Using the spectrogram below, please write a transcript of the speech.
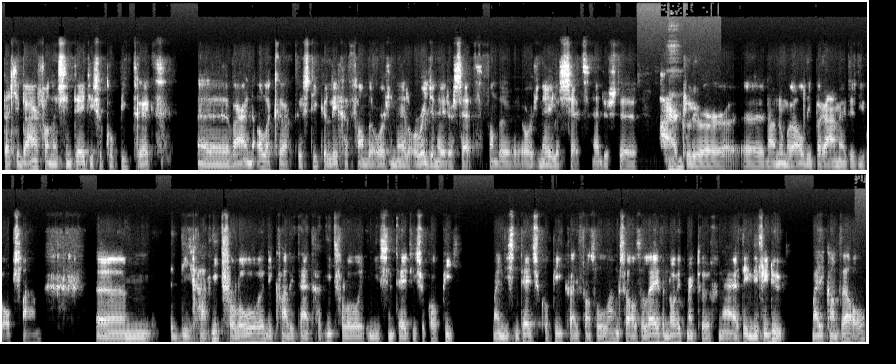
Dat je daarvan een synthetische kopie trekt waarin alle karakteristieken liggen van de originele originator set, van de originele set. Hè, dus de haarkleur, nou noem maar al die parameters die we opslaan. Um, die gaat niet verloren, die kwaliteit gaat niet verloren in die synthetische kopie. Maar in die synthetische kopie kan je van zo lang zal ze leven nooit meer terug naar het individu. Maar je kan wel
